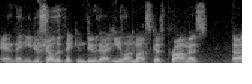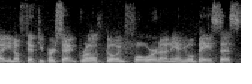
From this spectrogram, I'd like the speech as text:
and they need to show that they can do that. Elon Musk has promised. Uh, you know, 50% growth going forward on an annual basis.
